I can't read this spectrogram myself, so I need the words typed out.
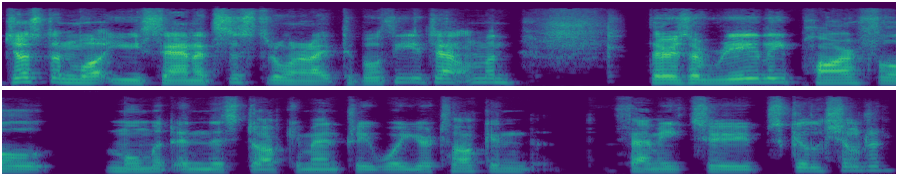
just on what you said, it's just throwing it out to both of you gentlemen. There's a really powerful moment in this documentary where you're talking Femi to school children,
